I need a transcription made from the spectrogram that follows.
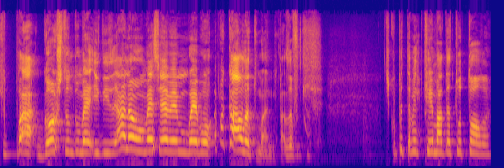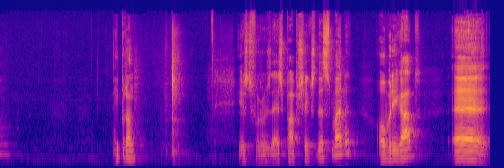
Que pá, gostam do Messi e dizem: Ah, não, o Messi é mesmo é bom. É pá, cala-te, mano. Estás a. Estás completamente queimado da tua tola. E pronto. Estes foram os 10 papos secos da semana. Obrigado. Uh,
